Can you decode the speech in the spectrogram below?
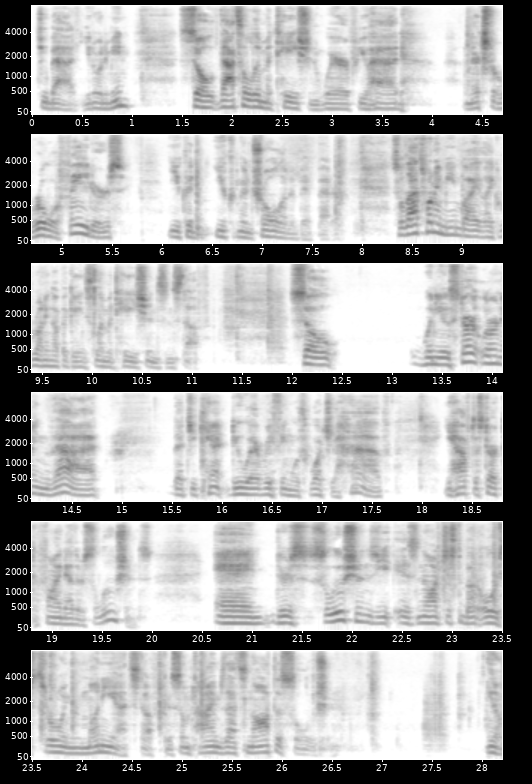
too bad. You know what i mean? So that's a limitation where if you had an extra row of faders you could you can control it a bit better so that's what I mean by like running up against limitations and stuff. So when you start learning that, that you can't do everything with what you have, you have to start to find other solutions. And there's solutions is not just about always throwing money at stuff because sometimes that's not the solution.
